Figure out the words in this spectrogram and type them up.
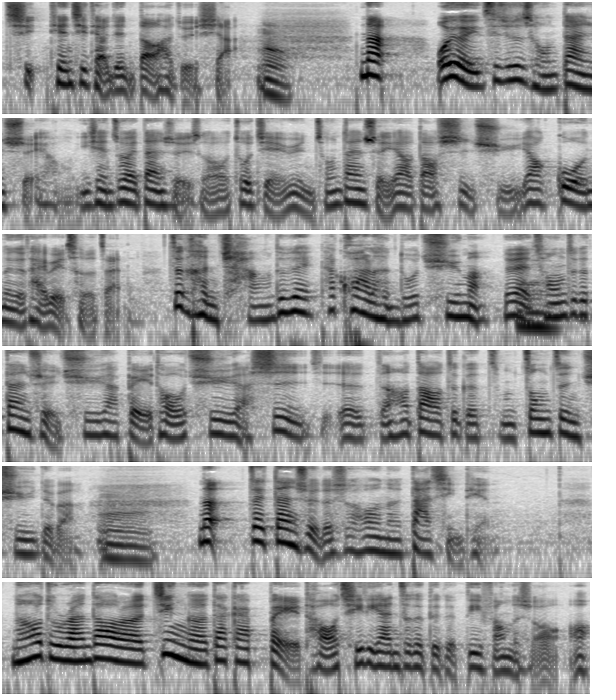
气天气条件到，它就会下。嗯，那我有一次就是从淡水哈，以前住在淡水的时候坐捷运，从淡水要到市区，要过那个台北车站，这个很长，对不对？它跨了很多区嘛，对不对？从、嗯、这个淡水区啊、北投区啊、市呃，然后到这个什么中正区，对吧？嗯，那在淡水的时候呢，大晴天。然后突然到了进了大概北投七里岸这个这个地方的时候，哦，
